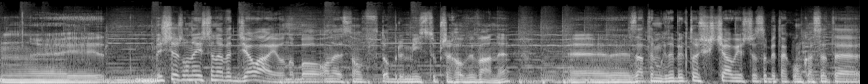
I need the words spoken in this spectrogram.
Y, Myślę, że one jeszcze nawet działają, no bo one są w dobrym miejscu przechowywane. E, Zatem, gdyby ktoś chciał jeszcze sobie taką kasetę e,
